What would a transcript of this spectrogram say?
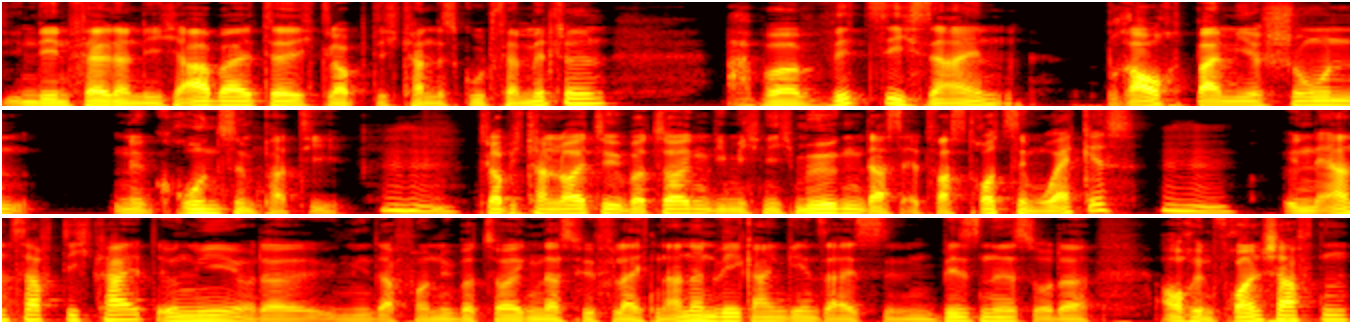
in den Feldern, die ich arbeite. Ich glaube, ich kann das gut vermitteln. Aber witzig sein braucht bei mir schon eine Grundsympathie. Ich glaube, ich kann Leute überzeugen, die mich nicht mögen, dass etwas trotzdem wack ist. In Ernsthaftigkeit irgendwie oder irgendwie davon überzeugen, dass wir vielleicht einen anderen Weg eingehen, sei es in Business oder auch in Freundschaften.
